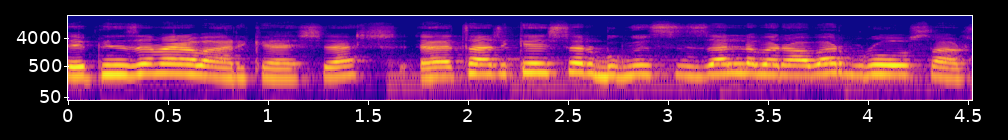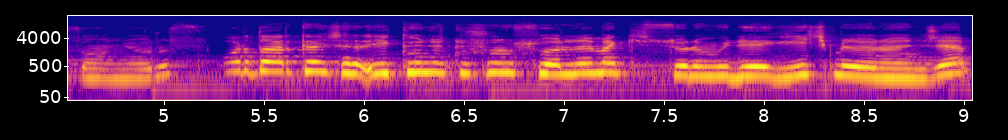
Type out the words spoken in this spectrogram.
Hepinize merhaba arkadaşlar. Evet arkadaşlar bugün sizlerle beraber Brawl Stars oynuyoruz. Bu arada arkadaşlar ilk önce şunu söylemek istiyorum videoya geçmeden önce.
